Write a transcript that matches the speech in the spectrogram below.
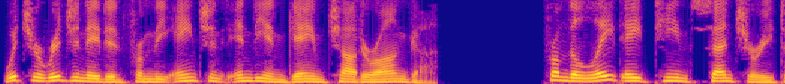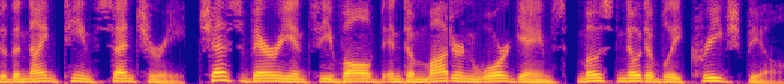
which originated from the ancient Indian game chaturanga. From the late 18th century to the 19th century, chess variants evolved into modern wargames, most notably Kriegsspiel.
